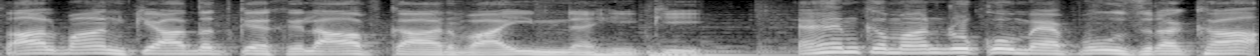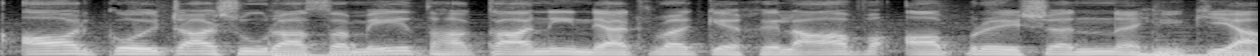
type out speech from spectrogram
طالبان قیادت کے خلاف کاروائی نہیں کی۔ اہم کمانڈروں کو محفوظ رکھا اور کوئٹہ شورا سمیت حقانی نیٹ ورک کے خلاف آپریشن نہیں کیا۔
